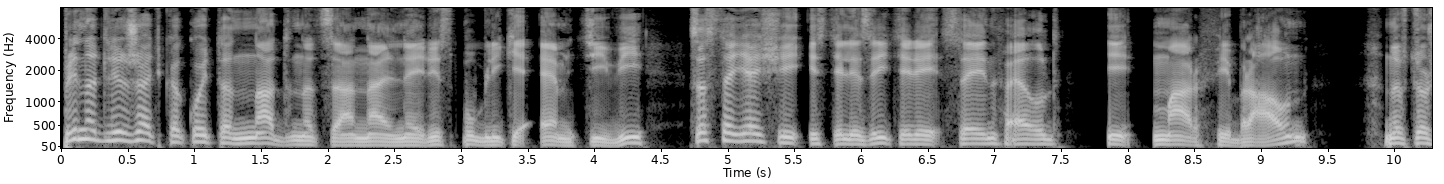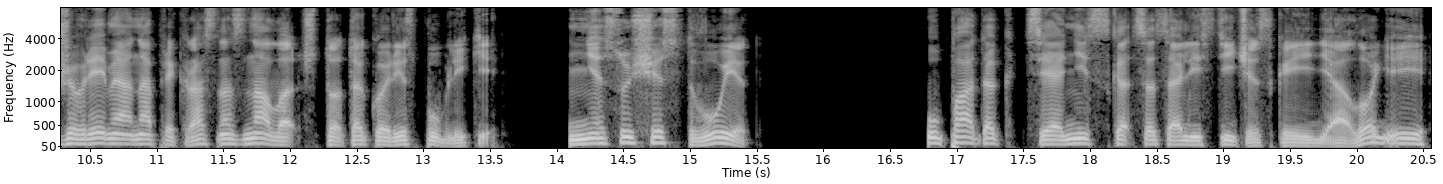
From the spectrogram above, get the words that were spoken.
принадлежать какой-то наднациональной республике MTV, состоящей из телезрителей Сейнфелд и Марфи Браун, но в то же время она прекрасно знала, что такой республики не существует. Упадок сионистско-социалистической идеологии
